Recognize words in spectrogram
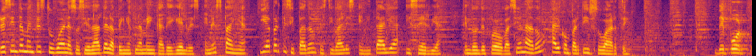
Recientemente estuvo en la Sociedad de la Peña Flamenca de Gelbes en España y ha participado en festivales en Italia y Serbia, en donde fue ovacionado al compartir su arte. Deporte.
